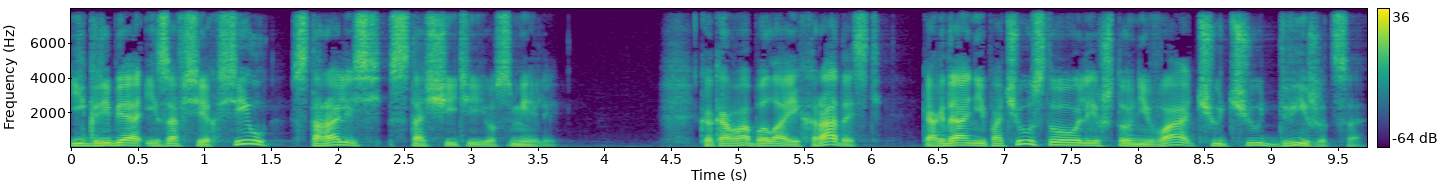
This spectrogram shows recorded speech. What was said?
и, гребя изо всех сил, старались стащить ее с мели. Какова была их радость, когда они почувствовали, что Нева чуть-чуть движется.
